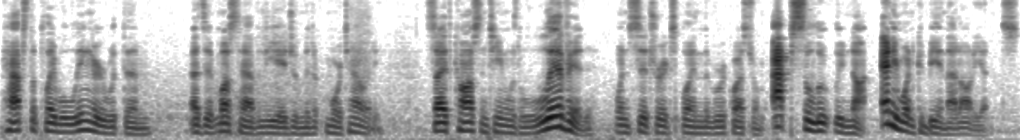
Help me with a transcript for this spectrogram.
perhaps the play will linger with them, as it must have in the age of mortality. Scythe Constantine was livid when Citra explained the request to him. Absolutely not. Anyone could be in that audience.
